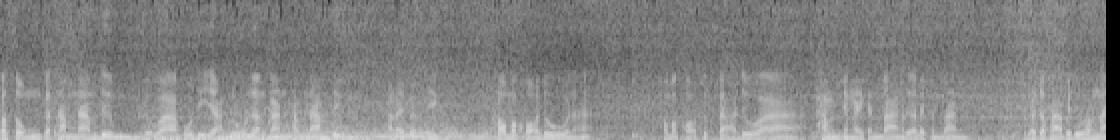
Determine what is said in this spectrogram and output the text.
ประสงค์จะทำน้ำดื่ม หรือว่าผู้ที่อยากรู้เรื่องการทำน้ำดื่มอะไรแบบนี้เข้ามาขอดูนะฮะเข้ามาขอศึกษาดูว่าทำยังไงกันบ้างหรืออะไรกันบ้างเดี๋ยวจะพาไปดูข้างใน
